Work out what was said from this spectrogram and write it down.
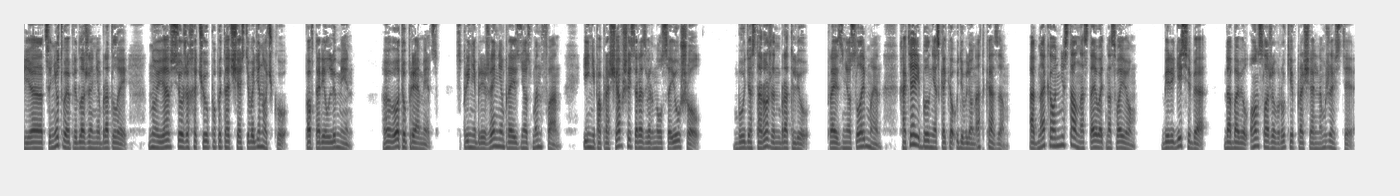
«Я ценю твое предложение, брат Лэй, но я все же хочу попытать счастье в одиночку», — повторил Люмин. «Вот упрямец», — с пренебрежением произнес Мэнфан и, не попрощавшись, развернулся и ушел. «Будь осторожен, брат Лю», — произнес Лаймен, хотя и был несколько удивлен отказом. Однако он не стал настаивать на своем. «Береги себя», — добавил он, сложив руки в прощальном жесте.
